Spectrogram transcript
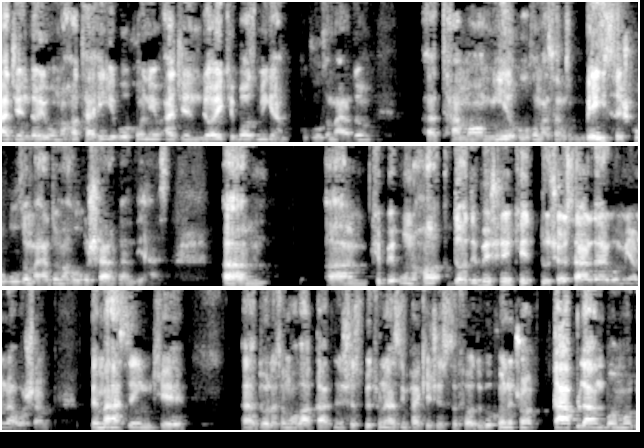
اجندای اونها تهیه بکنیم. اجندایی که باز میگم حقوق مردم تمامی حقوق مثلا بیسش حقوق مردم و حقوق شهروندی هست. که به اونها داده بشه که دوچار سردرگمی هم نباشم به محض اینکه دولت موقت نشست بتونه از این پکیج استفاده بکنه چون قبلا با ما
